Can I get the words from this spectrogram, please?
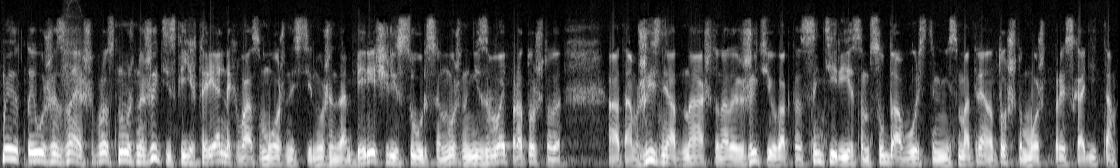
Мы, ты уже знаешь, что просто нужно жить из каких-то реальных возможностей, нужно там беречь ресурсы, нужно не забывать про то, что а, там жизнь одна, что надо жить ее как-то с интересом, с удовольствием, несмотря на то, что может происходить там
